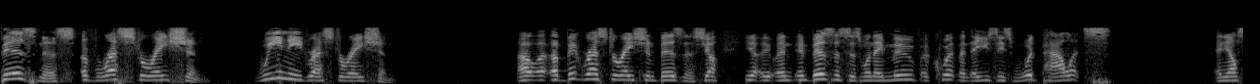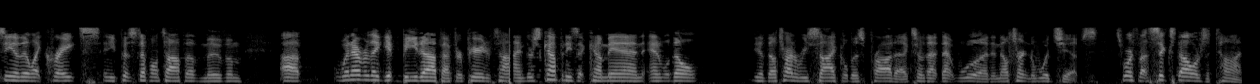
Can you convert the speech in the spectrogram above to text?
business of restoration. We need restoration. Uh, a big restoration business. You know, you know in, in, businesses, when they move equipment, they use these wood pallets. And y'all see, you know, they're like crates, and you put stuff on top of, them, move them. Uh, whenever they get beat up after a period of time, there's companies that come in and they'll you know, they'll try to recycle those products or that, that wood and they'll turn it into wood chips. It's worth about six dollars a ton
